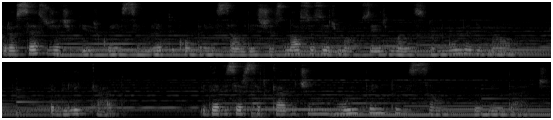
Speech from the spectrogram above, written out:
processo de adquirir conhecimento e compreensão destes nossos irmãos e irmãs do mundo animal é delicado e deve ser cercado de muita intuição e humildade.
